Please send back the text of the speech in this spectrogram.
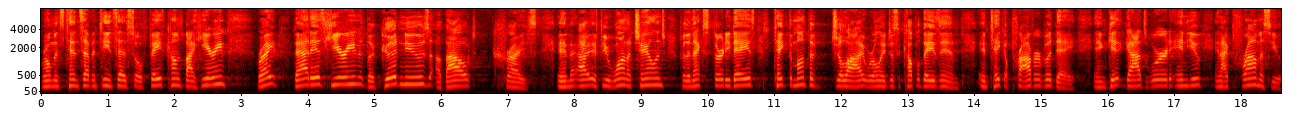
Romans 10 17 says, So faith comes by hearing right? That is hearing the good news about Christ. And I, if you want a challenge for the next 30 days, take the month of July, we're only just a couple days in, and take a proverb a day and get God's word in you. And I promise you,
